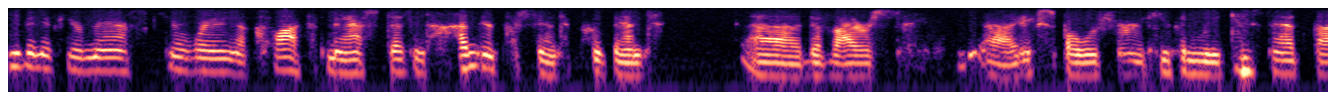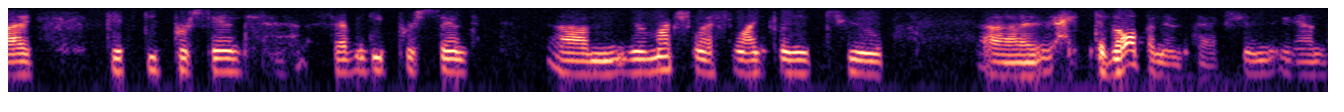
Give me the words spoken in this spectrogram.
even if your mask, you're wearing a cloth mask, doesn't 100% prevent uh, the virus uh, exposure. If you can reduce that by 50%, 70%, um, you're much less likely to uh, develop an infection. And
